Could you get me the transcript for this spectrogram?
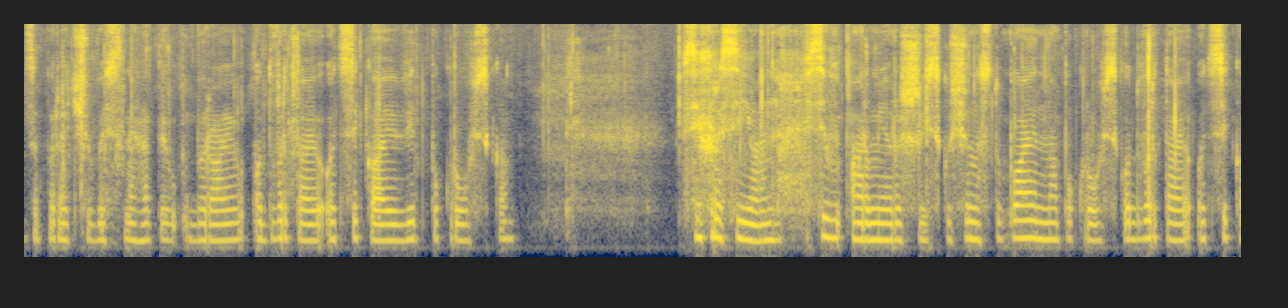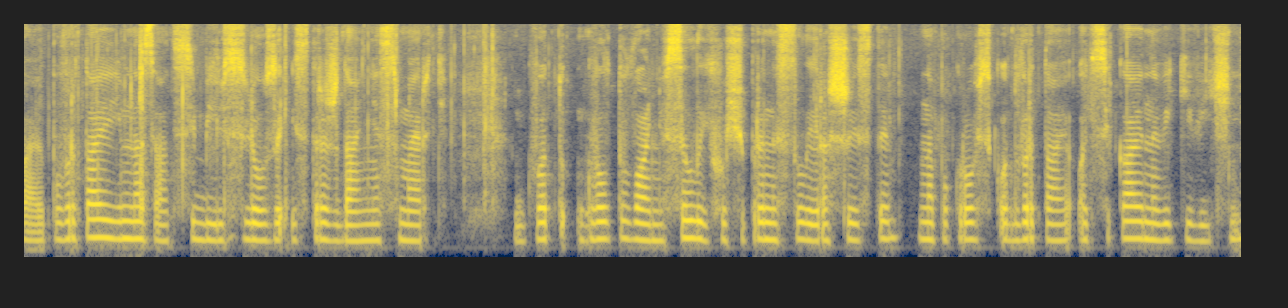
Заперечу весь негатив, убираю, одвертаю, відсікаю від Покровська. Всіх росіян, всю армію російську, що наступає на Покровськ, одвертаю, відсікаю, повертаю їм назад всі біль, сльози і страждання, смерть, гвалту- гвалтування, все лихо, що принесли рашисти на Покровськ, одвертаю, відсікаю на віки вічні,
